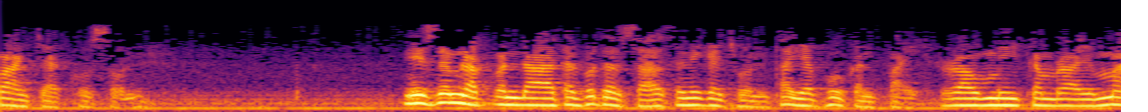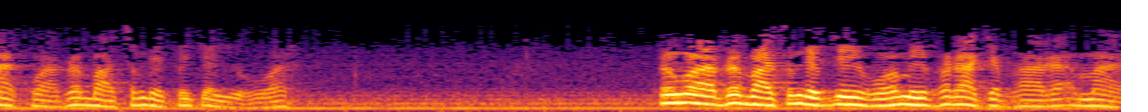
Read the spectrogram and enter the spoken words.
ว่างจากกุศล นี่สำหรับบรรดาท่านพุทธศาสนิกชน ถ้าจะพูดกันไป เรามีกำไรมากกว่าพระบาทสมเด็จพระเจ้าอยู่หัวเพราะว่าพระบาทสมเด็จเจ้าอยู่หัวมีพระราชภาระมาก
